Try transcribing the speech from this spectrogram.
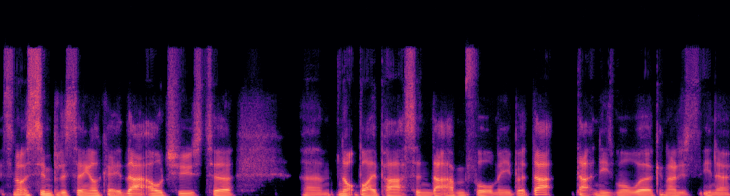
it's not as simple as saying, okay, that I'll choose to um, not bypass, and that happened for me. But that that needs more work, and I just you know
